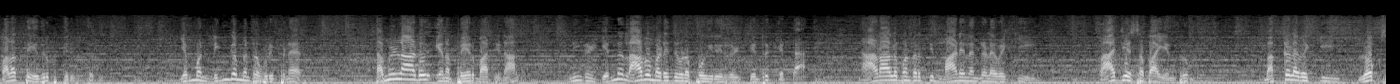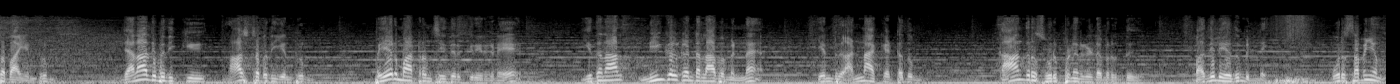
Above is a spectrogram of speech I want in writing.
பலத்த எதிர்ப்பு தெரிவித்தது. எம்என் லிங்கம் என்ற உறுப்பினர் தமிழ்நாடு என பெயர் மாற்றினால் நீங்கள் என்ன லாபம் அடைந்து விடப் போகிறீர்கள் என்று கேட்டார். நாடாளுமன்றத்தின் மாநிலங்களவைக்கு ராஜ்யசபா என்றும் மக்களவைக்கு லோக்சபா என்றும் ஜனாதிபதிக்கு ராஷ்டிரபதி என்றும் பெயர் மாற்றம் செய்திருக்கிறீர்களே இதனால் நீங்கள் கண்ட லாபம் என்ன? என்று அண்ணா கேட்டதும் காங்கிரஸ் உறுப்பினர்களிடமிருந்து பதில் ஏதும் இல்லை. ஒரு சமயம்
